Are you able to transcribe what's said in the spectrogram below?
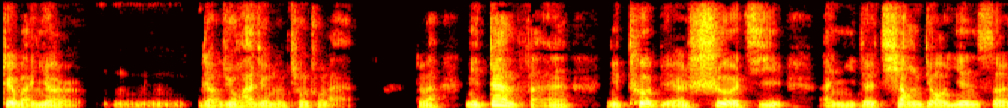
这玩意儿，嗯，两句话就能听出来，对吧？你但凡你特别设计，啊，你的腔调、音色，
